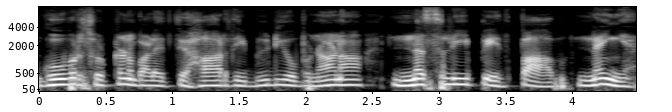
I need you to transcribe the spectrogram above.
ਗੋਬਰ ਸੁੱਟਣ ਵਾਲੇ ਤਿਉਹਾਰ ਦੀ ਵੀਡੀਓ ਬਣਾਉਣਾ ਨਸਲੀ ਭੇਦਭਾਵ ਨਹੀਂ ਹੈ।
